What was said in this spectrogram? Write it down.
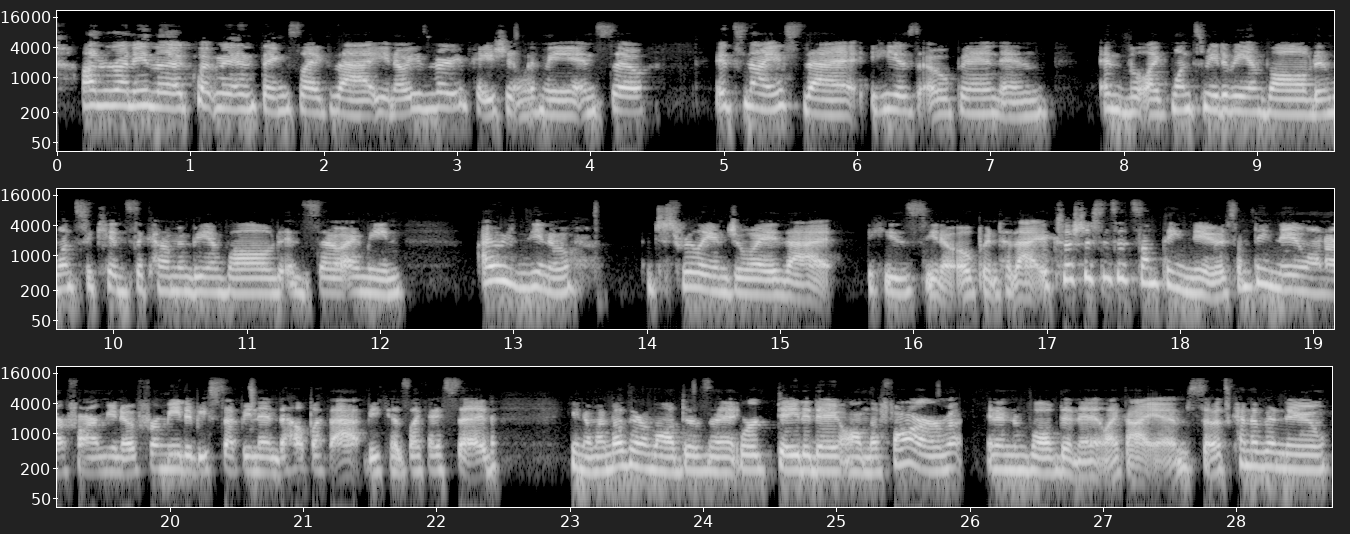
on running the equipment and things like that. You know, he's very patient with me. And so it's nice that he is open and and like wants me to be involved and wants the kids to come and be involved. And so, I mean, I would, you know, just really enjoy that he's, you know, open to that, especially since it's something new, something new on our farm, you know, for me to be stepping in to help with that. Because, like I said, you know, my mother in law doesn't work day to day on the farm and involved in it like I am. So it's kind of a new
